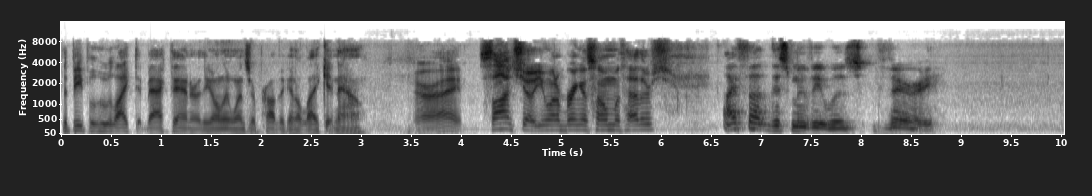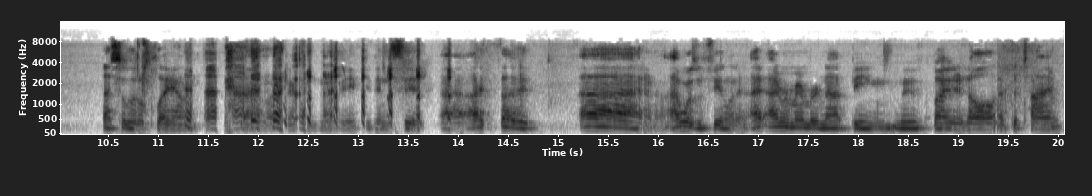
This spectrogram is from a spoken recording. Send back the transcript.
the people who liked it back then are the only ones who are probably going to like it now. All right. Sancho, you want to bring us home with Heathers? I thought this movie was very. That's a little play on dialogue there from the movie if you didn't see it. Uh, I thought it. Uh, I don't know. I wasn't feeling it. I, I, remember not being moved by it at all at the time.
